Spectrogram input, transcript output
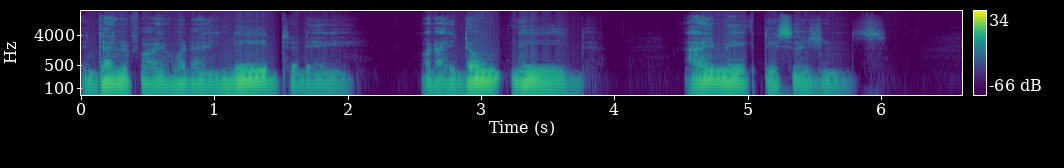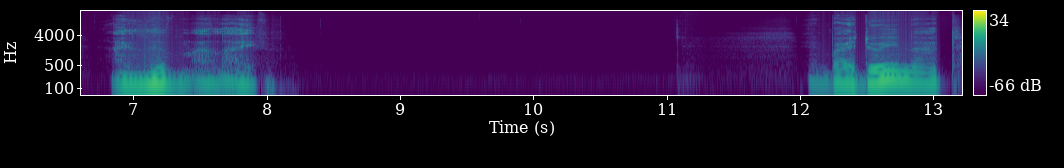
identify what I need today, what I don't need. I make decisions. I live my life. And by doing that,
